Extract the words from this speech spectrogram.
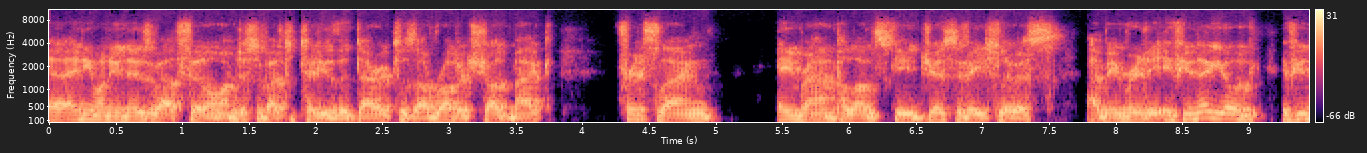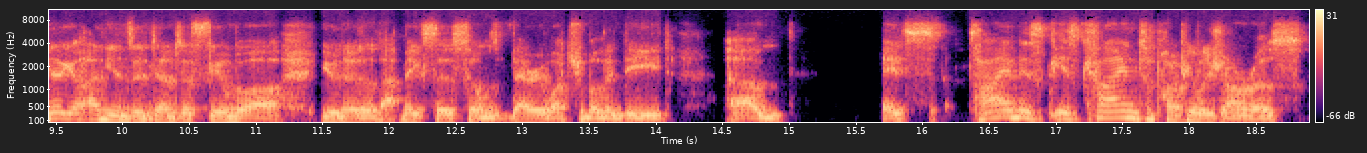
uh, anyone who knows about film, I'm just about to tell you the directors are Robert Siodmak, Fritz Lang, Abraham Polonsky, Joseph H. Lewis. I mean, really, if you know your if you know your onions in terms of film noir, you know that that makes those films very watchable indeed. Um, it's time is is kind to popular genres,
